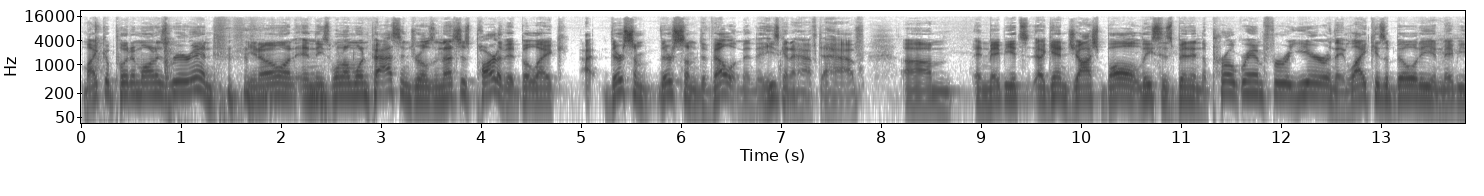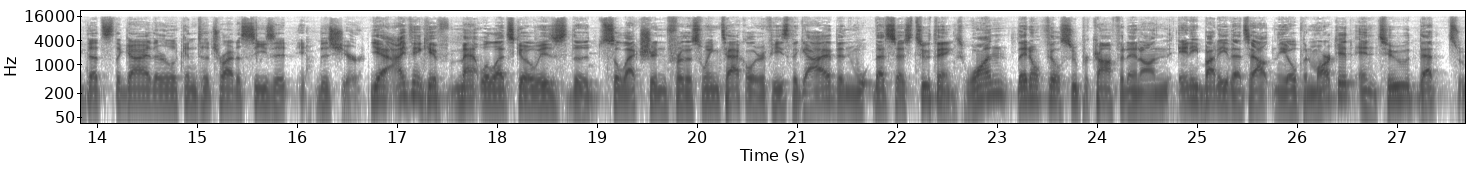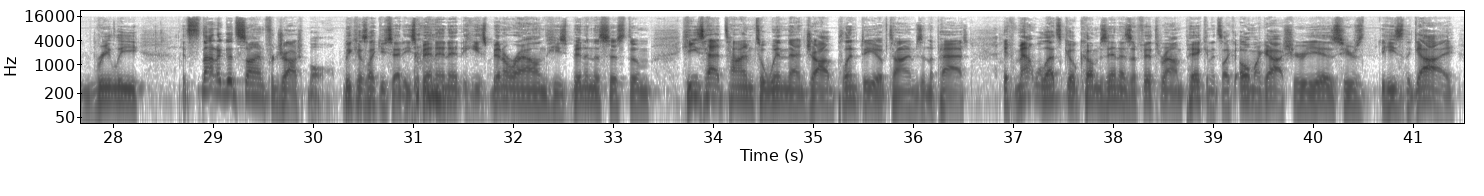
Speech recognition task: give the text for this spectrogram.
Micah put him on his rear end, you know, on, in these one-on-one passing drills, and that's just part of it. But like, There's some there's some development that he's going to have to have, um, and maybe it's again Josh Ball at least has been in the program for a year, and they like his ability, and maybe that's the guy they're looking to try to seize it this year. Yeah, I think if Matt Waletzko is the selection for the swing tackle, or if he's the guy, then that says two things. One, they don't feel super confident on anybody that's out in the open market, and two, that's really it's not a good sign for Josh Ball because, like you said, he's been in it, he's been around, he's been in the system, he's had time to win that job plenty of times in the past. If Matt Waletzko comes in as a fifth round pick and it's like, oh my gosh, here he is, here's he's the guy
